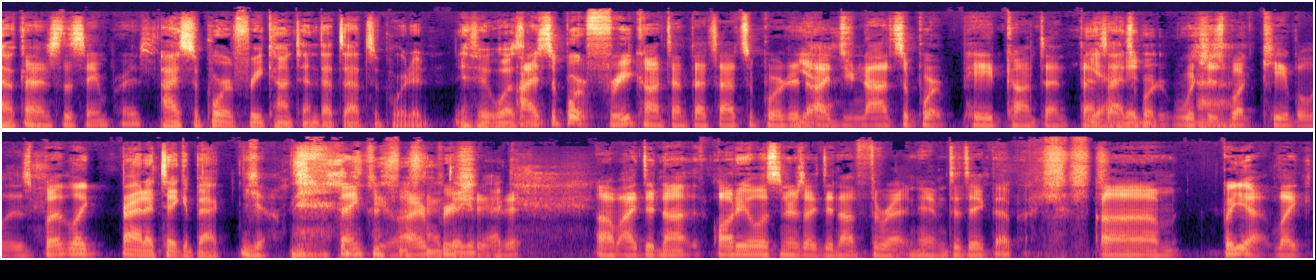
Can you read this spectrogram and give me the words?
Okay. And it's the same price. I support free content that's ad supported. If it wasn't, I support free content that's ad supported. Yeah. I do not support paid content that's Yeah, I ad didn't- supported, which is ah. what cable is. But like, all right, I take it back. yeah, thank you. I I'll take it appreciate back. it. Um, I did not, audio listeners, I did not threaten him to take that back. Um, but yeah, like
